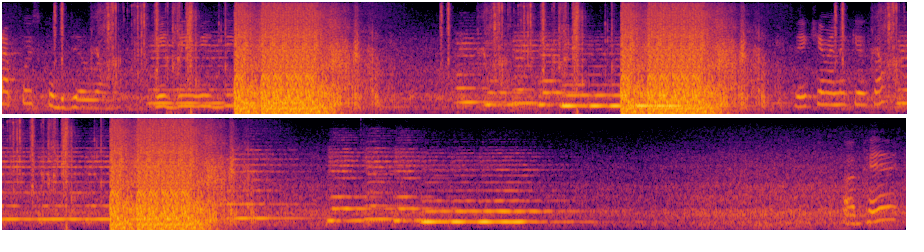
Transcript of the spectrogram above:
बार आपको इसको बजाना हुआ विधि। देखिए मैंने क्या कहा। अब है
